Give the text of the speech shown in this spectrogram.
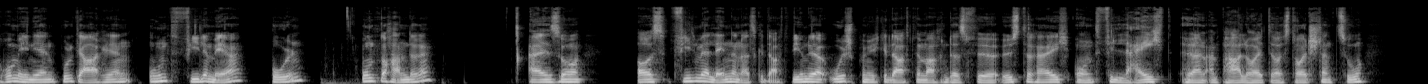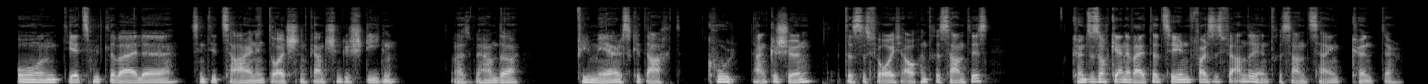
Rumänien, Bulgarien und viele mehr, Polen und noch andere. Also aus viel mehr Ländern als gedacht. Wir haben ja ursprünglich gedacht, wir machen das für Österreich und vielleicht hören ein paar Leute aus Deutschland zu. Und jetzt mittlerweile sind die Zahlen in Deutschland ganz schön gestiegen. Also wir haben da viel mehr als gedacht. Cool, Dankeschön, dass das für euch auch interessant ist. Könnt ihr es auch gerne weitererzählen, falls es für andere interessant sein könnte.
